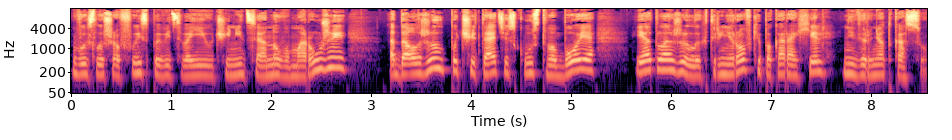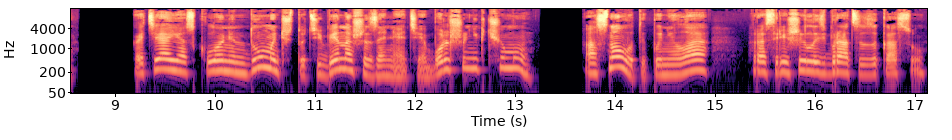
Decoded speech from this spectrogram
выслушав исповедь своей ученицы о новом оружии, одолжил почитать искусство боя и отложил их тренировки, пока Рахель не вернет косу. Хотя я склонен думать, что тебе наши занятия больше ни к чему. Основу ты поняла, раз решилась браться за косу.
